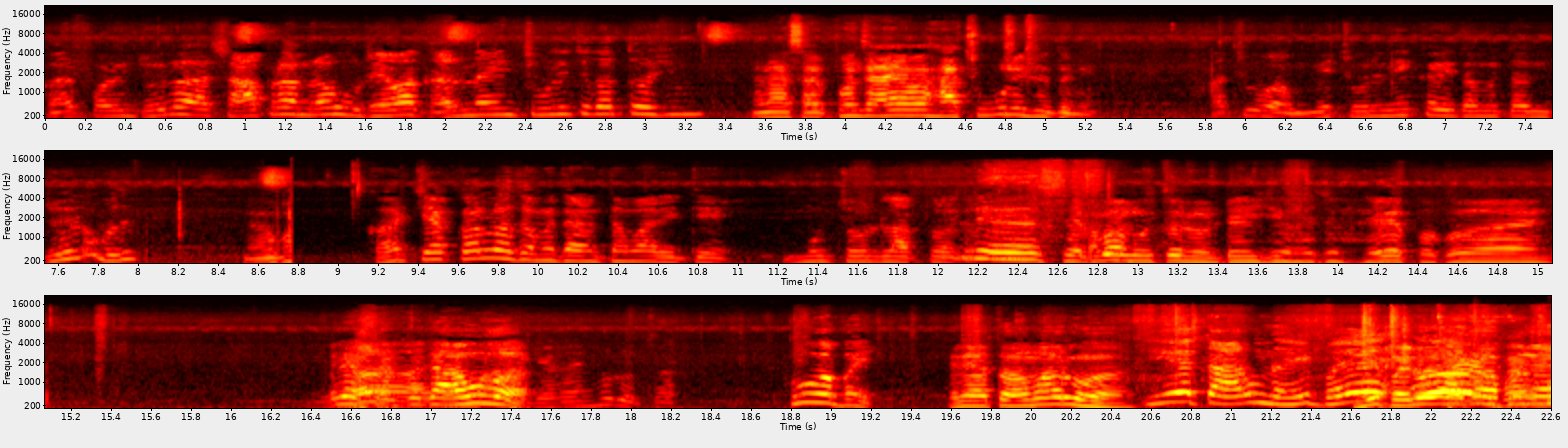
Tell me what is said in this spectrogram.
ઘર પડ્યું. જોઈ લો આ સાપરામ રહું રહેવા ઘર નહીં ચોરી તો કરતો છું. ના સરપંચ આયા હોય સાચું બોલ્યું છું તમે. સાચું મેં ચોરી નહીં કરી. તમે તમે જોઈ લો બધું. ઘર ચેક કરી લો તમે તારે તમારી રીતે. હું ચોર લાગતો હતો સરપંચ. હું તો લૂંટાઈ ગયો હતો. હે ભગવાન. એટલે સરપંચ આવું હું ભાઈ? એટલે આ તો અમારું હ. એ તારું નહીં ભાઈ. નહીં, પેલું આ તો આપણે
